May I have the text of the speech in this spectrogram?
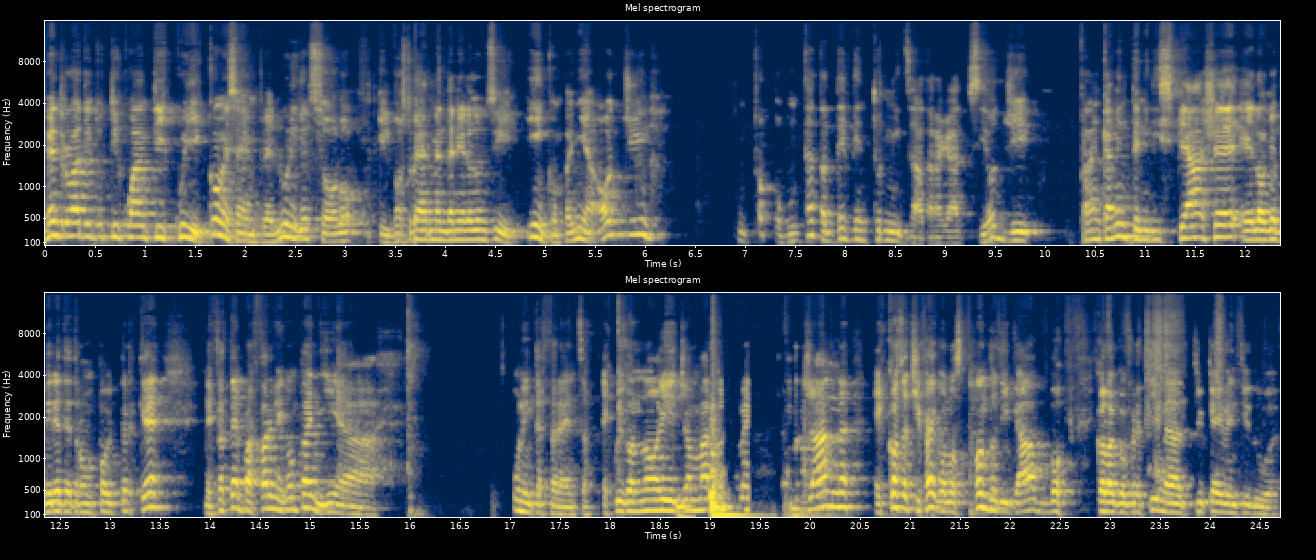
E ben trovati tutti quanti qui, come sempre, l'unico e il solo, il vostro Herman Daniele Donzi, in compagnia oggi, purtroppo puntata deventurnizzata ragazzi, oggi francamente mi dispiace e lo capirete tra un po' il perché, nel frattempo a farmi compagnia un'interferenza. E qui con noi Gianmarco Gian, e cosa ci fai con lo sfondo di Gabbo con la copertina 2K22?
